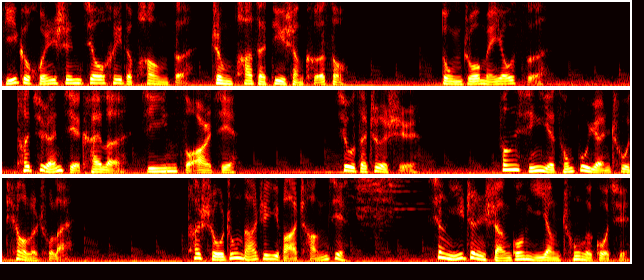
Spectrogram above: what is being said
一个浑身焦黑的胖子正趴在地上咳嗽。董卓没有死，他居然解开了基因锁二阶。就在这时，方形也从不远处跳了出来。他手中拿着一把长剑，像一阵闪光一样冲了过去。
